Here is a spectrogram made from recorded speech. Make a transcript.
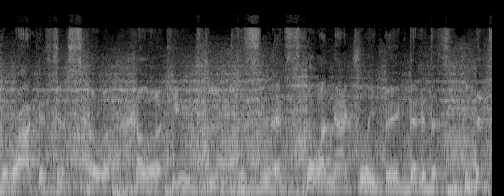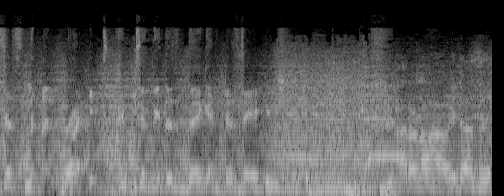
The Rock is just hella, hella huge. Just, Yeah. It's so unnaturally big that it is, it's just not right to be this big at his age. I don't know how he does it.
